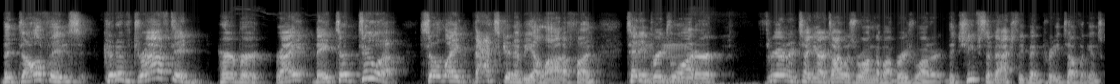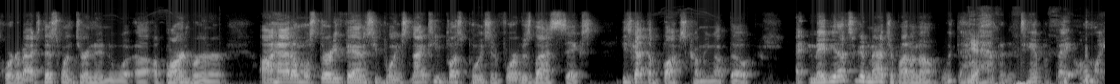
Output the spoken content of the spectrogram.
The Dolphins could have drafted Herbert, right? They took Tua. So like that's going to be a lot of fun. Teddy mm-hmm. Bridgewater 310 yards. I was wrong about Bridgewater. The Chiefs have actually been pretty tough against quarterbacks. This one turned into a, a barn burner. I uh, had almost 30 fantasy points, 19 plus points in four of his last six. He's got the Bucs coming up though. Eh, maybe that's a good matchup. I don't know. What the hell yeah. happened to Tampa Bay? Oh my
